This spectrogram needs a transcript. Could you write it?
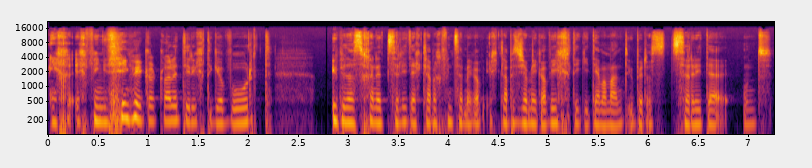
ich, ich finde irgendwie gar nicht die richtigen Worte, über das können zu reden. Ich glaube, ich finde es mega, ich glaube, es ist ja mega wichtig, in dem Moment über das zu reden und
